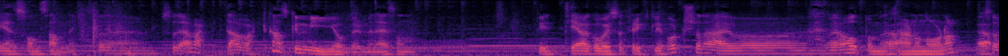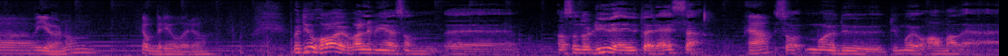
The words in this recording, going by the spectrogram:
I en sånn sammenheng. Så, det, så det, har vært, det har vært ganske mye jobber med det. sånn Tida går jo så fryktelig fort, så det er jo Jeg har holdt på med dette her noen år nå. Ja. Så vi gjør noen jobber i året. Og, Men du har jo veldig mye sånn eh, Altså, når du er ute og reiser, ja. så må jo du Du må jo ha med deg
